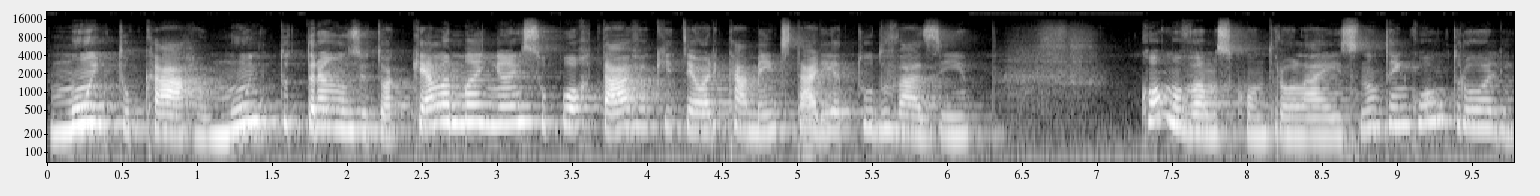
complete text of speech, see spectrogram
muito carro, muito trânsito, aquela manhã insuportável que teoricamente estaria tudo vazio. Como vamos controlar isso? Não tem controle.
